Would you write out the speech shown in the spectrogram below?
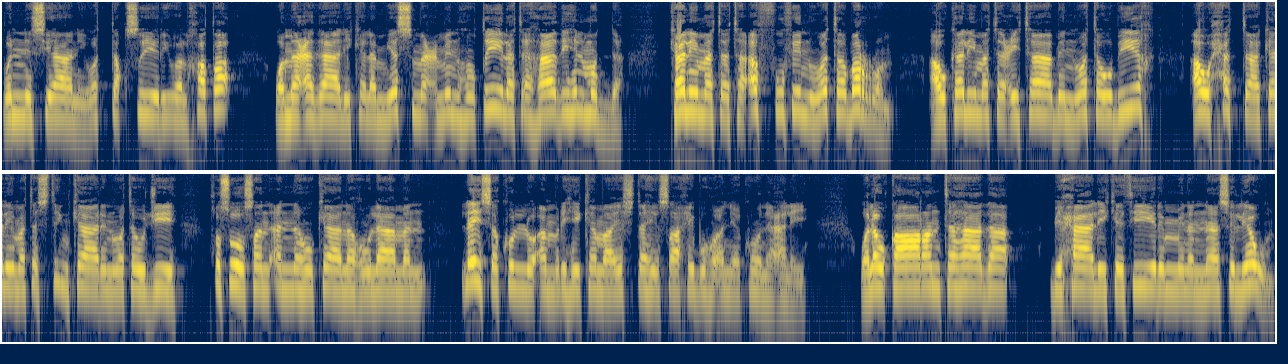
والنسيان والتقصير والخطأ ومع ذلك لم يسمع منه طيلة هذه المدة. كلمة تأفف وتبرم أو كلمة عتاب وتوبيخ أو حتى كلمة استنكار وتوجيه خصوصا أنه كان غلاما ليس كل أمره كما يشتهي صاحبه أن يكون عليه. ولو قارنت هذا بحال كثير من الناس اليوم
